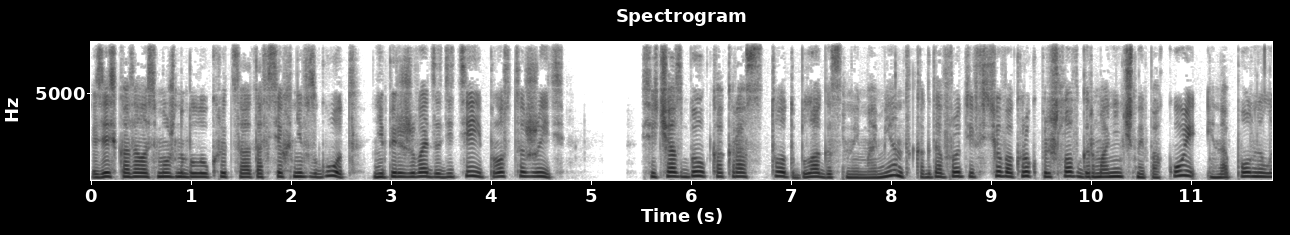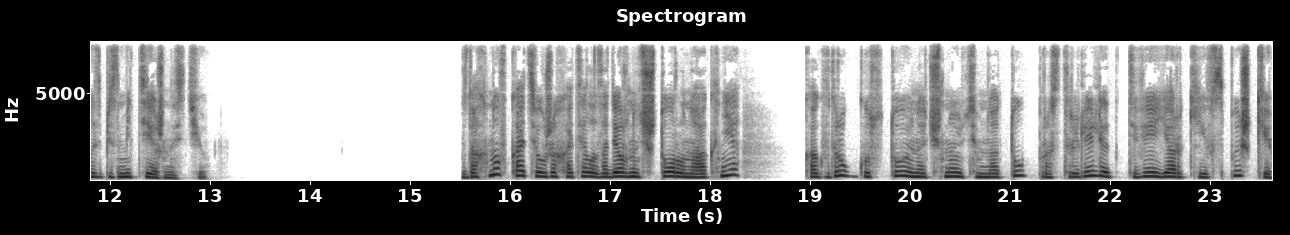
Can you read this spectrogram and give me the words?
Здесь, казалось, можно было укрыться ото всех невзгод, не переживать за детей и просто жить. Сейчас был как раз тот благостный момент, когда вроде все вокруг пришло в гармоничный покой и наполнилось безмятежностью. Вздохнув, Катя уже хотела задернуть штору на окне, как вдруг густую ночную темноту прострелили две яркие вспышки,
